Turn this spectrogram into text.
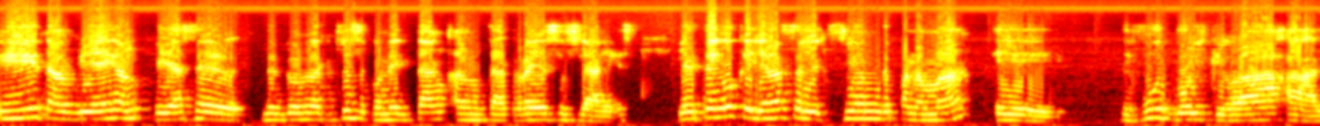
y también a los que ya se, dentro de un se conectan a nuestras redes sociales. Les tengo que ya la selección de Panamá eh, de fútbol que va a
